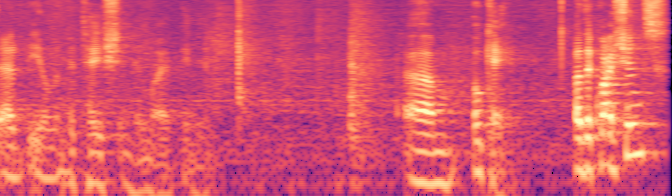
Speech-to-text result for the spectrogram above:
that'd be a limitation in my opinion. Um, okay, other questions?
